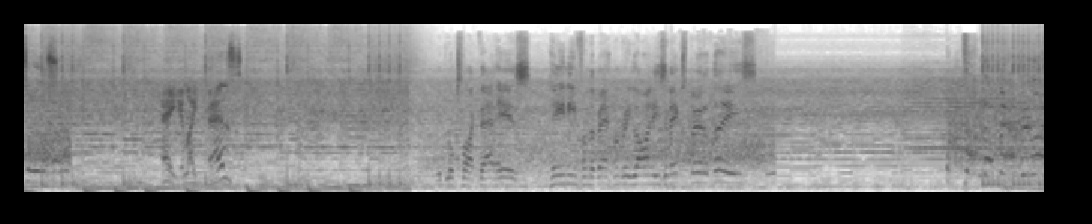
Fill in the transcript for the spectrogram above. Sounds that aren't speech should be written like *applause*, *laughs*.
Sauce. Hey, you like Pez? It looks like that. Here's Heaney from the boundary line. He's an expert at these. From the boundary line.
